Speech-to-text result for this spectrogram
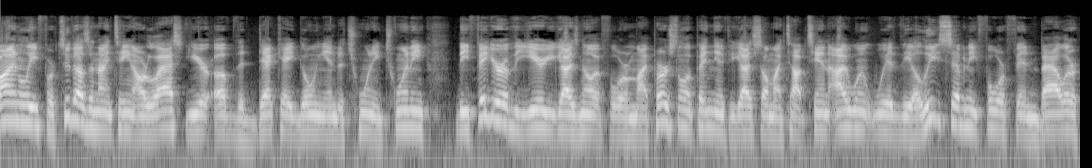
Finally, for 2019, our last year of the decade going into 2020, the figure of the year, you guys know it for my personal opinion. If you guys saw my top 10, I went with the Elite 74 Finn Balor.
